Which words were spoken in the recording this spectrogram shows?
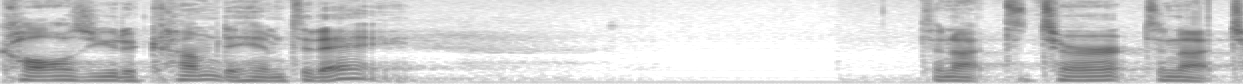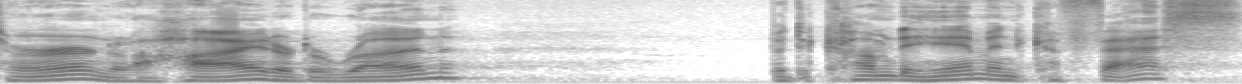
calls you to come to him today. To not to turn, to not turn or to hide or to run, but to come to him and confess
